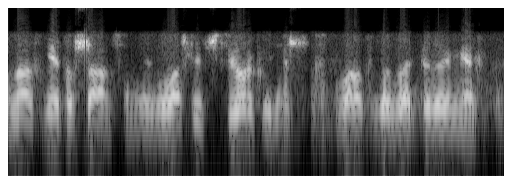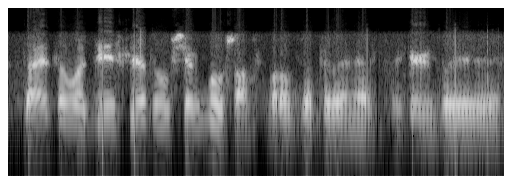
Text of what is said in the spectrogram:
у нас нету шанса. Мы вошли в четверку, и нет шанса бороться за, за первое место. До этого 10 лет у всех был шанс бороться за первое место. И как бы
